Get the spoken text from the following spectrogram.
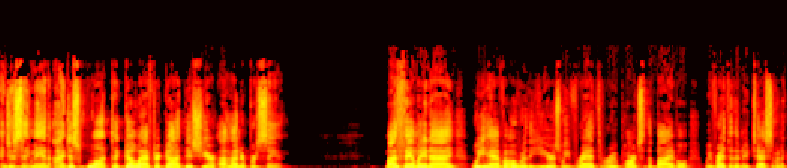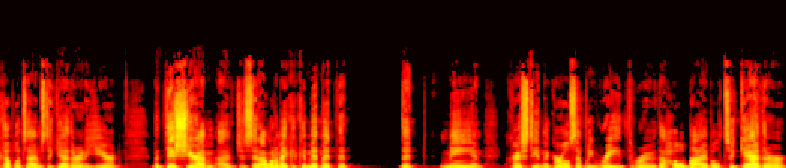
and just say, man, I just want to go after God this year 100%? My family and I, we have over the years, we've read through parts of the Bible. We've read through the New Testament a couple of times together in a year. But this year, i have just said, I want to make a commitment that, that me and Christy and the girls, that we read through the whole Bible together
